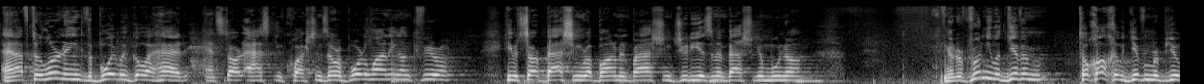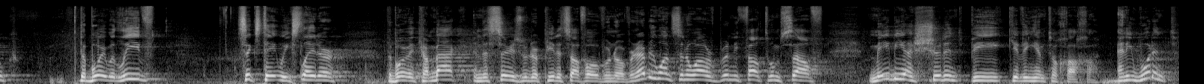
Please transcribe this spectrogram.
And after learning, the boy would go ahead and start asking questions that were borderlining on kfira. He would start bashing Rabbanim and bashing Judaism and bashing Emunah. And Rav Brudny would give him tochacha, would give him rebuke. The boy would leave. Six to eight weeks later, the boy would come back, and the series would repeat itself over and over. And every once in a while, Rav Brudny felt to himself, maybe I shouldn't be giving him tochacha. And he wouldn't.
